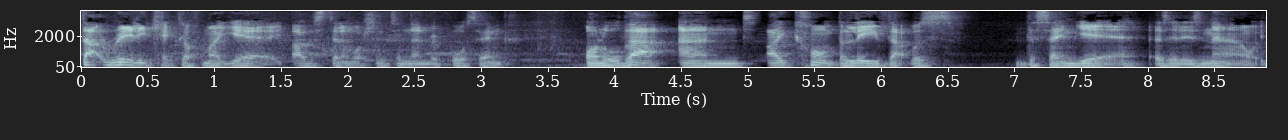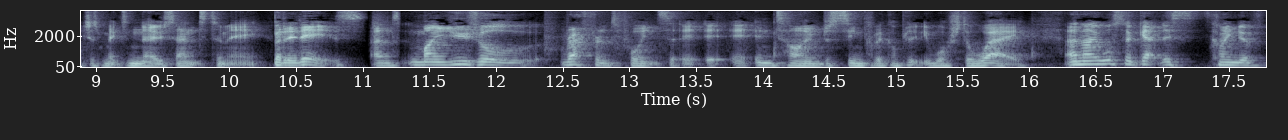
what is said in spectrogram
That really kicked off my year. I was still in Washington then reporting on all that. And I can't believe that was the same year as it is now. It just makes no sense to me. But it is. And my usual reference points in time just seem to be completely washed away. And I also get this kind of,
